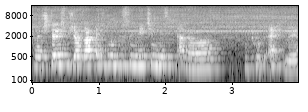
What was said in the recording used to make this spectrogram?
Vielleicht stelle ich mich auch gerade echt nur ein bisschen mädchenmäßig an, aber mir tut echt weh.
